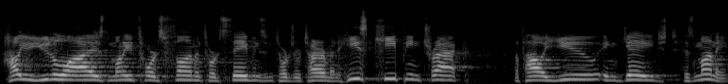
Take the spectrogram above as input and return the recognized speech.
how you utilized money towards fun and towards savings and towards retirement. He's keeping track of how you engaged his money.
